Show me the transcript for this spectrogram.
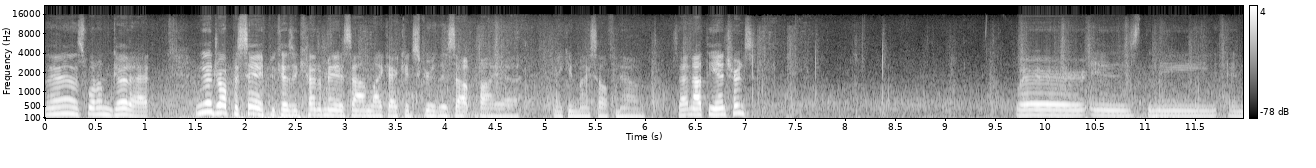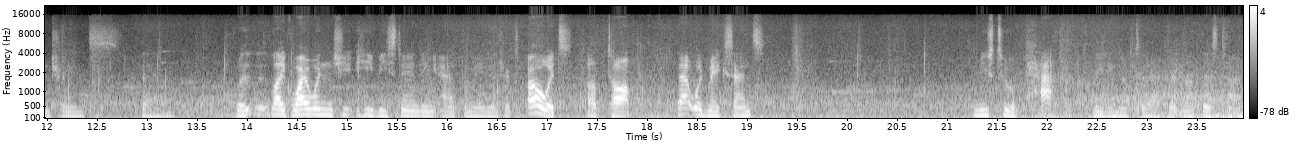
Yeah, that's what I'm good at. I'm gonna drop a save because it kind of made it sound like I could screw this up by uh, making myself known. Is that not the entrance? Where is the main entrance then? Like, why wouldn't he be standing at the main entrance? Oh, it's up top. That would make sense. I'm used to a path leading up to that, but not this time.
